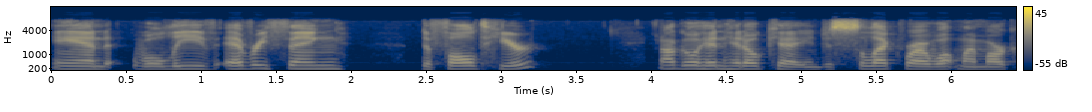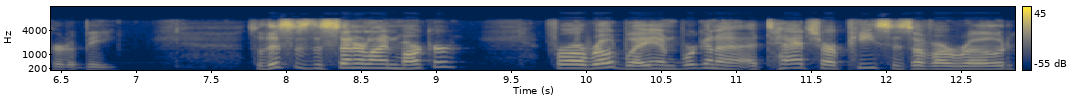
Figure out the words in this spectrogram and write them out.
And we'll leave everything default here. And I'll go ahead and hit OK and just select where I want my marker to be. So this is the centerline marker for our roadway, and we're going to attach our pieces of our road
